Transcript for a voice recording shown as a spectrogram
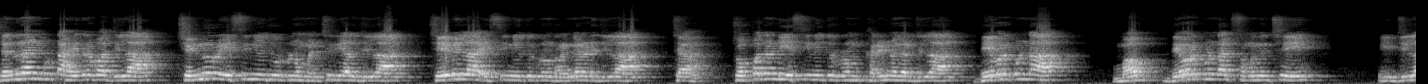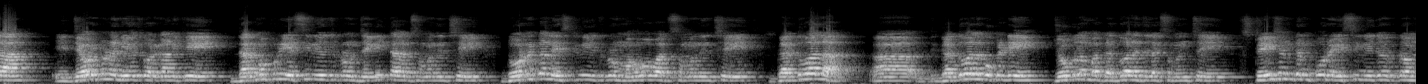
చంద్రాయనగుట్ట హైదరాబాద్ జిల్లా చెన్నూరు ఎస్సీ నియోజకవర్గం మంచిర్యాల జిల్లా చేవెళ్ళ ఎస్సీ నియోజకవర్గం రంగారెడ్డి జిల్లా చ- చొప్పదండి ఎస్సీ నియోజకవర్గం కరీంనగర్ జిల్లా దేవరకొండ మా దేవరకొండకు సంబంధించి ఈ జిల్లా ఈ దేవరకొండ నియోజకవర్గానికి ధర్మపురి ఎస్సీ నియోజకవర్గం జగిత్యాలకు సంబంధించి దోర్నకల్ ఎస్టీ నియోజకవర్గం మహబూబాద్ సంబంధించి గద్వాల గద్వాలకు ఒకటి జోగులాంబ గద్వాల జిల్లాకు సంబంధించి స్టేషన్ గన్పూర్ ఎస్సీ నియోజకవర్గం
